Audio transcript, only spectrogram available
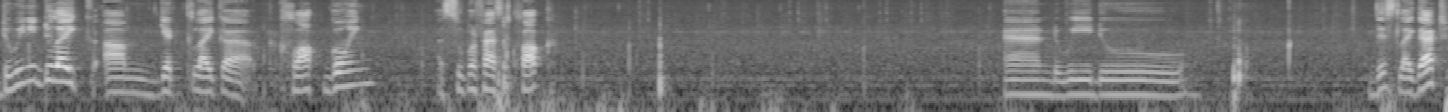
Do we need to like um, get like a clock going? A super fast clock and we do this like that.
